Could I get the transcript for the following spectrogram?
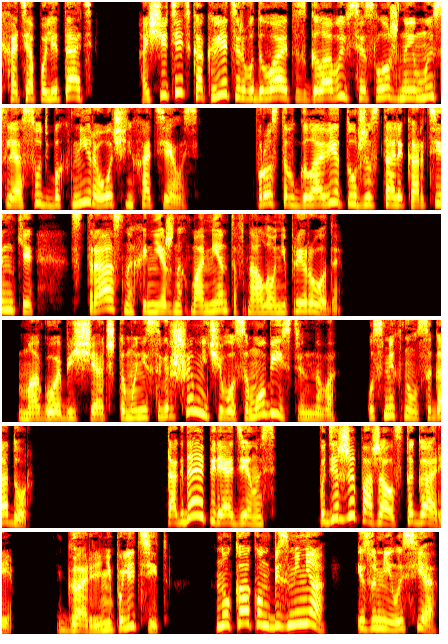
Хотя полетать, ощутить, как ветер выдувает из головы все сложные мысли о судьбах мира, очень хотелось. Просто в голове тут же стали картинки страстных и нежных моментов на лоне природы. «Могу обещать, что мы не совершим ничего самоубийственного», — усмехнулся Гадор. «Тогда я переоденусь. Подержи, пожалуйста, Гарри». «Гарри не полетит». «Но как он без меня?» — изумилась я.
